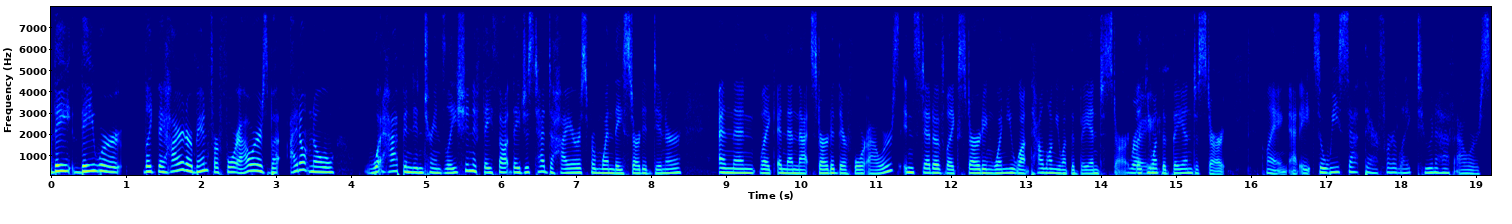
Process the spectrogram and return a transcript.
they they were like they hired our band for four hours, but I don't know what happened in translation if they thought they just had to hire us from when they started dinner and then like and then that started their four hours instead of like starting when you want how long you want the band to start right. like you want the band to start playing at eight. So we sat there for like two and a half hours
